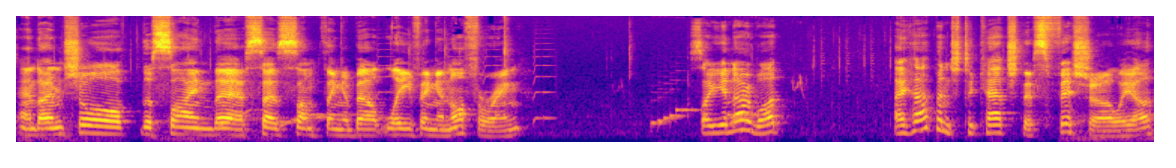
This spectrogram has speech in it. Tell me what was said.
And I'm sure the sign there says something about leaving an offering. So you know what? I happened to catch this fish earlier.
